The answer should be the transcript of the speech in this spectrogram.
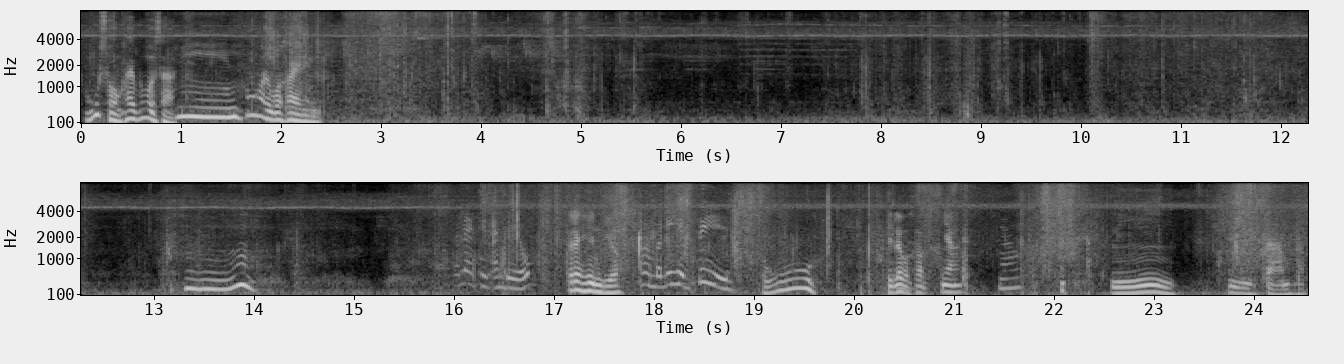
โอ้สองใครผู้บ่ซะแมนโอ้หรือว่าใครนี่อืมตอนแรกเห็นอันเดียว ก็ได้ เห็นเดียวเมื่อมาได้เห็นสี่โอ้เห็นแล้วบ่ครับยังยังนี่นี่สามครับ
